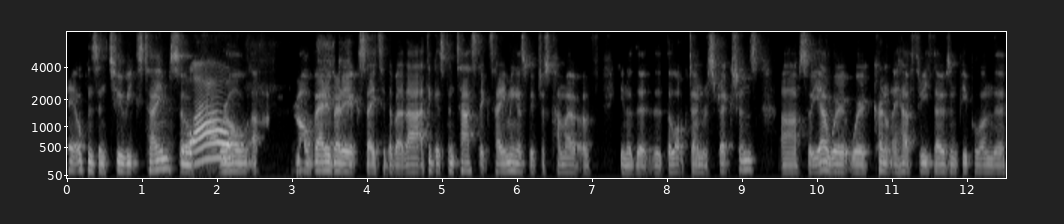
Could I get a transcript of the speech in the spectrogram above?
it opens in two weeks' time. So wow. we're all uh, we're all very very excited about that i think it's fantastic timing as we've just come out of you know the the, the lockdown restrictions uh, so yeah we're we currently have 3000 people on the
